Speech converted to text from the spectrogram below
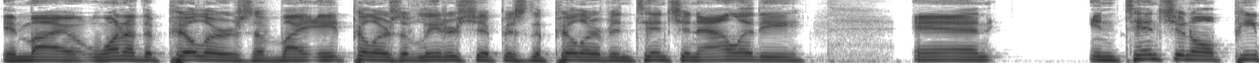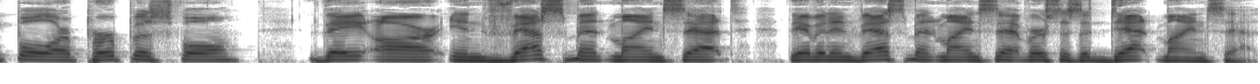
In my one of the pillars of my eight pillars of leadership is the pillar of intentionality. And intentional people are purposeful. They are investment mindset. They have an investment mindset versus a debt mindset.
